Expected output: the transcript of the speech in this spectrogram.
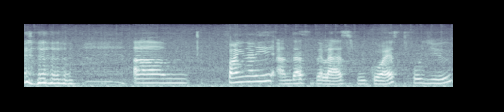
um, finally, and that's the last request for you.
